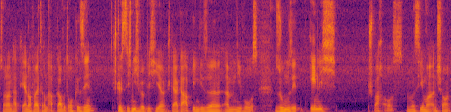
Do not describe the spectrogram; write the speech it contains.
sondern hat eher noch weiteren Abgabedruck gesehen. Stößt sich nicht wirklich hier stärker ab gegen diese ähm, Niveaus. Zoom sieht ähnlich schwach aus, wenn wir es hier mal anschauen.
